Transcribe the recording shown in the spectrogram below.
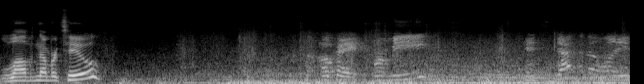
Love number two? Okay, for me, it's definitely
